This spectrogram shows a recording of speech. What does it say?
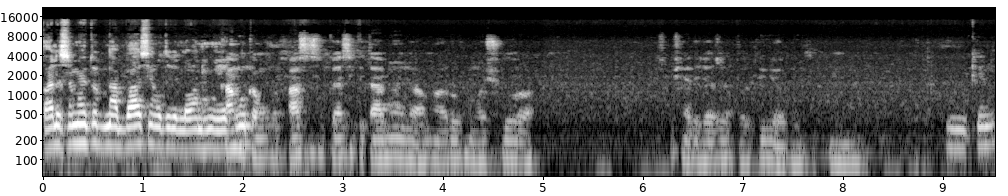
قال سمعت ابن عباس رضي الله عنه कम يقول कम खास ऐसी किताबें हैं जो मरूफ मशहूर हो उसकी शायद इजाज़त होती भी होगी हम्म। ممكن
